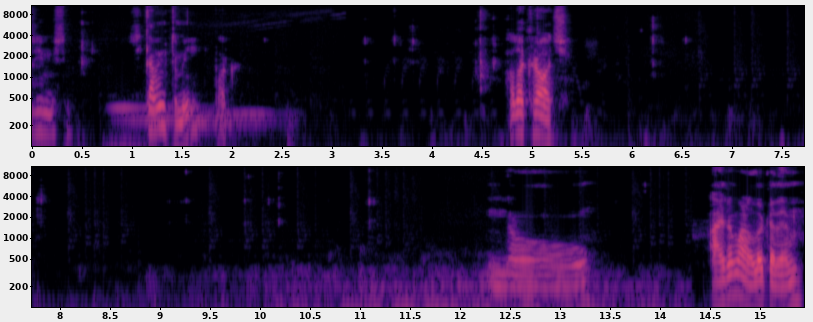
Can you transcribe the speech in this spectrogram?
You missing? Is he coming to me? Fuck. How do I crouch? No. I don't want to look at him.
